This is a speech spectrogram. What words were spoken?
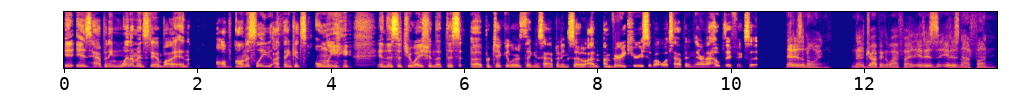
It is happening when I'm in standby and honestly, I think it's only in this situation that this uh, particular thing is happening. So I'm I'm very curious about what's happening there and I hope they fix it. That is annoying. No, dropping the Wi-Fi. It is. It is not fun.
